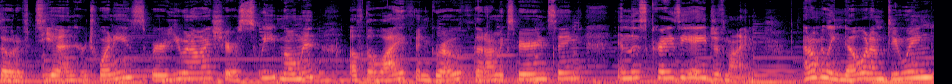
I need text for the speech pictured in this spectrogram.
Episode of Tia in her 20s where you and I share a sweet moment of the life and growth that I'm experiencing in this crazy age of mine. I don't really know what I'm doing,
